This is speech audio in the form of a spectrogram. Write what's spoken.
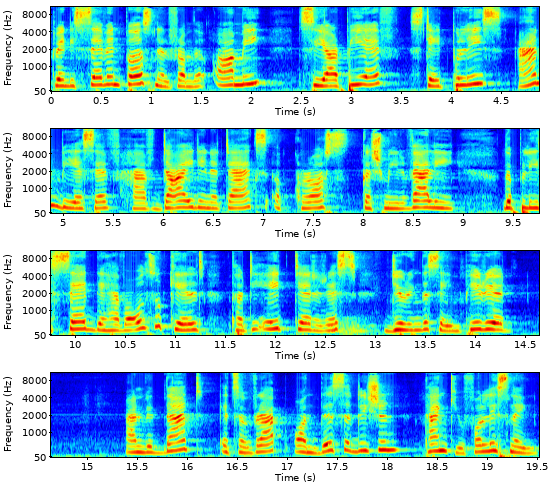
27 personnel from the army, CRPF, state police, and BSF have died in attacks across Kashmir Valley. The police said they have also killed 38 terrorists during the same period. And with that, it's a wrap on this edition. Thank you for listening.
